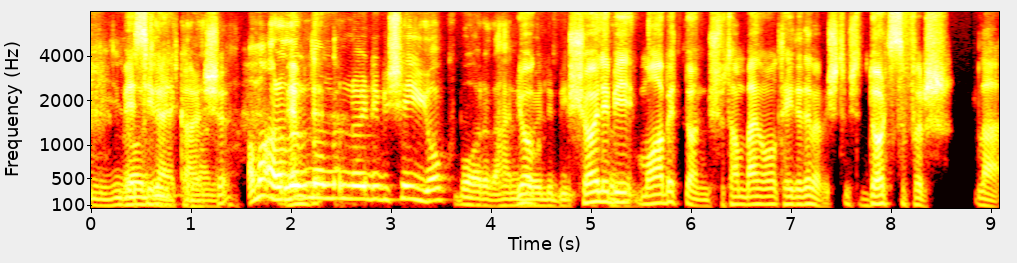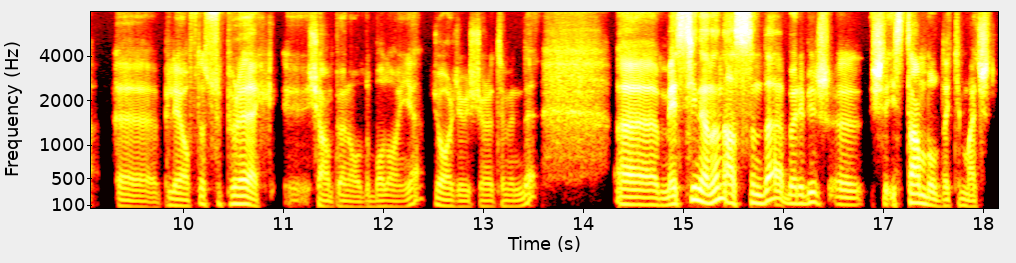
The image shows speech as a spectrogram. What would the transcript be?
Messina'ya karşı. Kazandı. Ama aralarında de, onların öyle bir şey yok bu arada hani yok, böyle bir şöyle bir muhabbet dönmüştü. Tam ben onu teyit edememiştim. İşte 4-0'la e, playoff'ta süpürerek e, şampiyon oldu Bologna Djordjevic yönetiminde. E, Messina'nın aslında böyle bir e, işte İstanbul'daki maç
